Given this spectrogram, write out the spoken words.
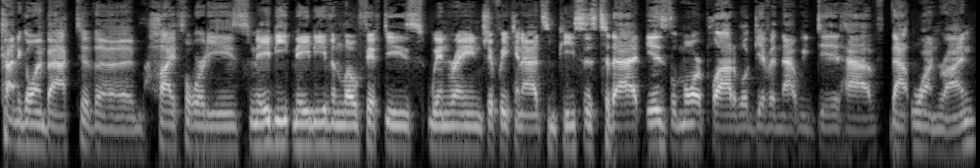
kind of going back to the high 40s maybe maybe even low 50s win range if we can add some pieces to that is more palatable given that we did have that one run.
